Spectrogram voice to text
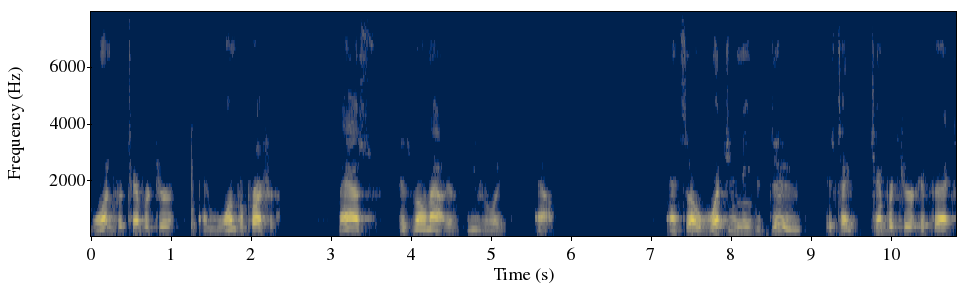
one for temperature and one for pressure. Mass is thrown out, it's usually out. And so what you need to do is take temperature effects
